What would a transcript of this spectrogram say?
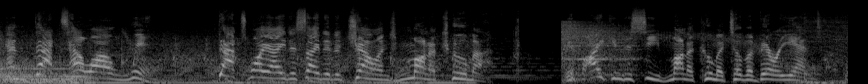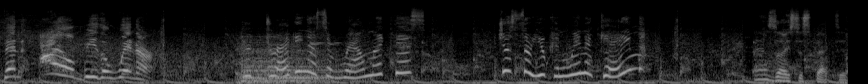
And that's how I'll win! That's why I decided to challenge Monokuma! If I can deceive Monokuma till the very end, then I'll be the winner! You're dragging us around like this? Just so you can win a game? As I suspected,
